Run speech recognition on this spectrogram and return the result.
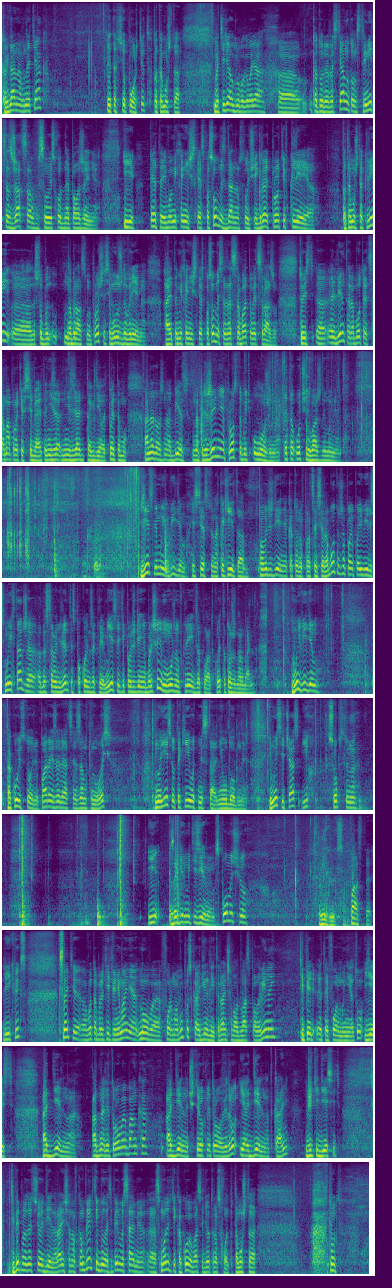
Когда она в натяг, это все портит, потому что материал, грубо говоря, э, который растянут, он стремится сжаться в свое исходное положение. И эта его механическая способность в данном случае играет против клея, Потому что клей, э, чтобы набрал свою прочность, ему нужно время. А эта механическая способность, она срабатывает сразу. То есть э, лента работает сама против себя. Это нельзя, нельзя так делать. Поэтому она должна без напряжения просто быть уложена. Это очень важный момент. Если мы видим, естественно, какие-то повреждения, которые в процессе работы уже появились, мы их также односторонней лентой спокойно заклеим. Если эти повреждения большие, мы можем вклеить заплатку, это тоже нормально. Мы видим такую историю. Пароизоляция замкнулась, но есть вот такие вот места неудобные. И мы сейчас их, собственно, и загерметизируем с помощью Ликвикса. пасты Liquix. Кстати, вот обратите внимание, новая форма выпуска 1 литр. Раньше была 2,5, теперь этой формы нету. Есть отдельно 1-литровая банка, отдельно 4-литровое ведро и отдельно ткань GT10. Теперь продается все отдельно. Раньше оно в комплекте было, теперь вы сами э, смотрите, какой у вас идет расход. Потому что тот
